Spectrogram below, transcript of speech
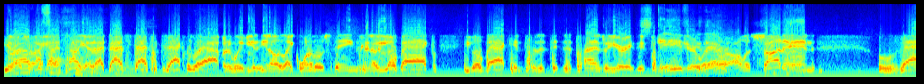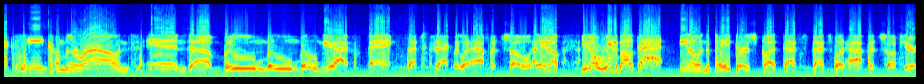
you know, so I gotta tell you that that's that's exactly what happened. We've you know like one of those things. You know, you go back, you go back into the, the times when you're a teenager or whatever. All of a sudden, vaccine comes around, and uh, boom, boom, boom. Yeah, bang. That's exactly what happened. So you know, you don't read about that, you know, in the papers, but that's that's what happened. So if you're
